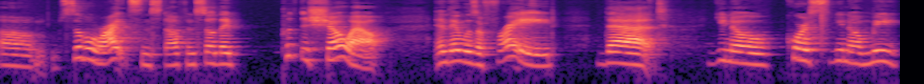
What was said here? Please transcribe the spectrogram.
um, civil rights and stuff, and so they put this show out, and they was afraid that, you know, of course, you know, me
